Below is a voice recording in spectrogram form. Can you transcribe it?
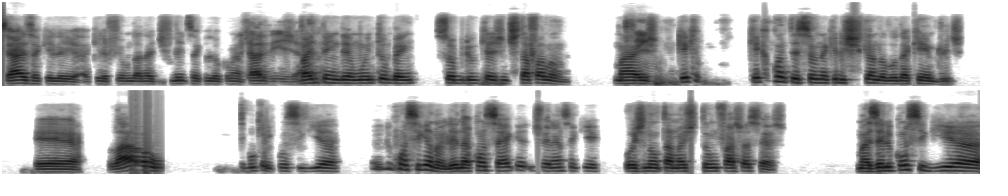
Sociais, aquele, aquele filme da Netflix, aquele documentário, já vi, já. vai entender muito bem sobre o que a gente está falando. Mas o que, que, que, que aconteceu naquele escândalo da Cambridge? É, lá o Facebook ele conseguia. Ele conseguia, não, ele ainda consegue, a diferença é que hoje não está mais tão fácil acesso mas ele conseguia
